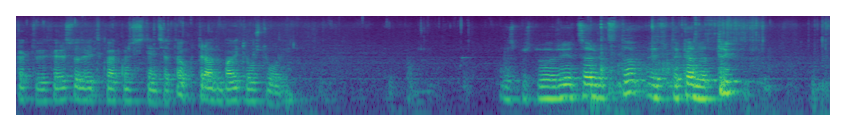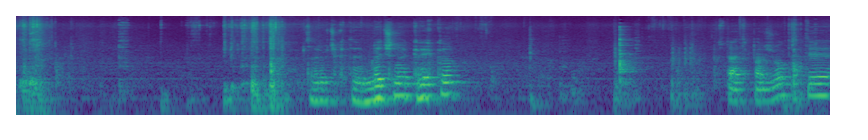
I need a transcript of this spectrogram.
както ви харесва да видите каква е консистенцията. Ако трябва да добавите още това време царвицата, ето така на 3. Царвичката е млечна, крехка. Поставяте пържолките.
